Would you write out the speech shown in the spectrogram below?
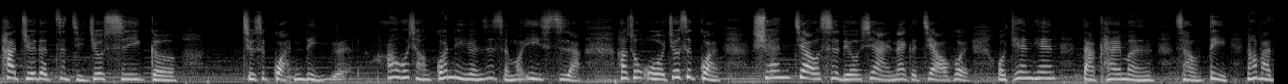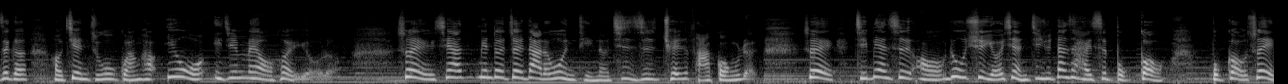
他觉得自己就是一个就是管理员啊。我想管理员是什么意思啊？他说我就是管宣教士留下来那个教会，我天天打开门扫地，然后把这个哦建筑物管好，因为我已经没有会友了。所以现在面对最大的问题呢，其实是缺乏工人。所以即便是哦陆续有一些人进去，但是还是不够，不够。所以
